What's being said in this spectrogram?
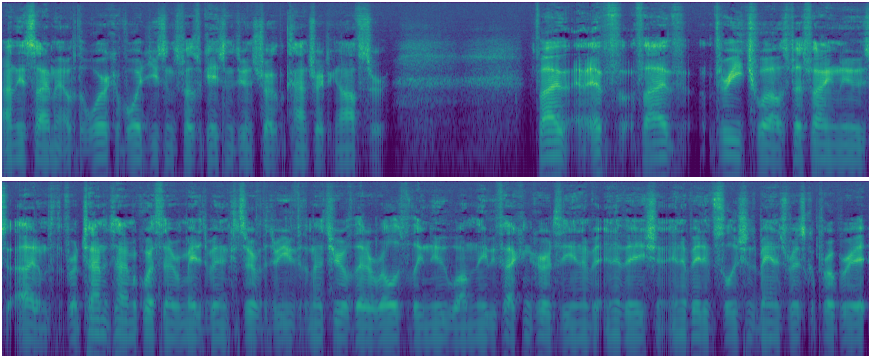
on the assignment of the work. Avoid using specifications to instruct the contracting officer. Five F five three twelve specifying news items. From time to time, requests never made to be conserve the review of the material that are relatively new, while NAVFAC encourages the innovation, innovative solutions manage risk appropriate,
